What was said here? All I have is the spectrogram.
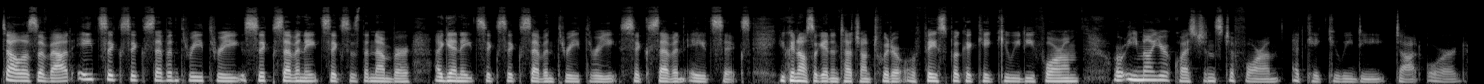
tell us about. 866-733-6786 is the number. Again, 866-733-6786. You can also get in touch on Twitter or Facebook at KQED Forum or email your questions to forum at kqed.org.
